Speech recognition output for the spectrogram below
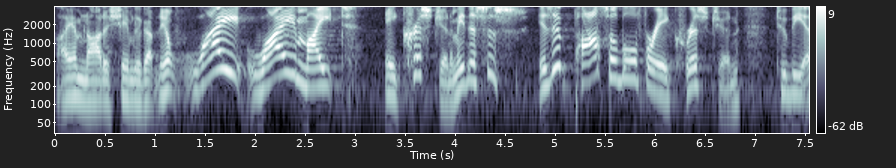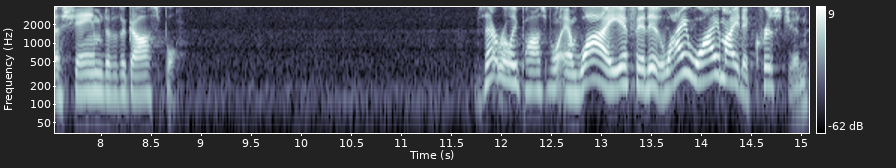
I am not ashamed of God. You know, why, why might a Christian, I mean, this is, is it possible for a Christian to be ashamed of the gospel? Is that really possible? And why, if it is, why, why might a Christian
